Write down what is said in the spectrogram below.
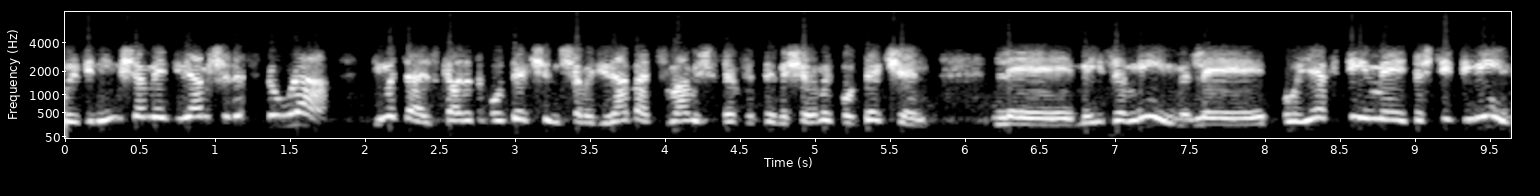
מבינים שהמדינה משתפת פעולה. אם אתה הזכרת את הפרוטקשן, שהמדינה בעצמה משתפת, משלמת פרוטקשן למיזמים, לפרויקטים תשתיתיים,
